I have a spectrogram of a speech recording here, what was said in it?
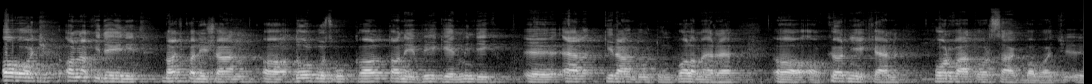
Ahogy annak idején itt Nagykanizsán a dolgozókkal tanév végén mindig elkirándultunk valamerre a, a környéken, Horvátországba, vagy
